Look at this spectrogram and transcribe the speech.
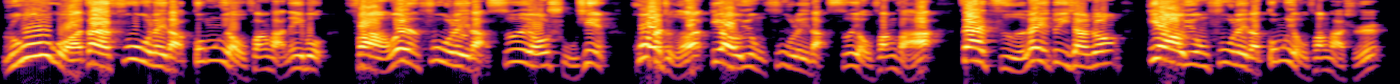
如果在父类的公有方法内部访问父类的私有属性，或者调用父类的私有方法，在子类对象中调用父类的公有方法时，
